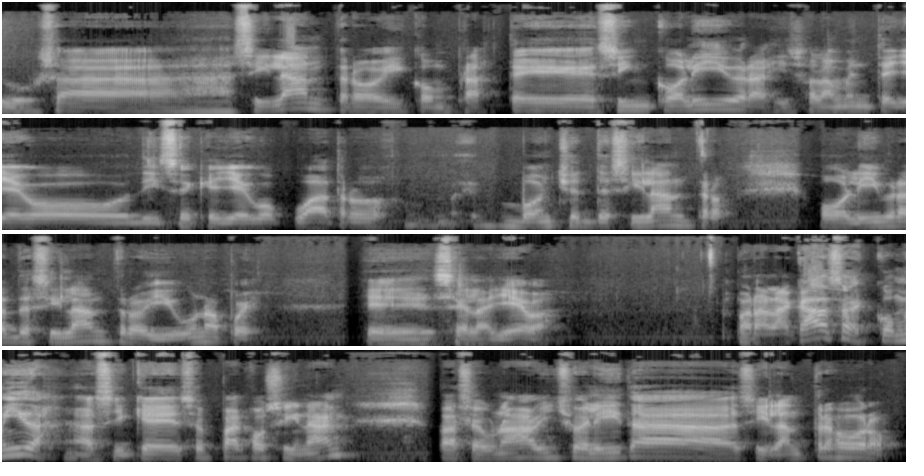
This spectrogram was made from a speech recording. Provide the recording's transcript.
usa cilantro y compraste 5 libras y solamente llegó, dice que llegó 4 bonches de cilantro o libras de cilantro y una pues eh, se la lleva para la casa, es comida. Así que eso es para cocinar, para hacer unas habichuelitas, cilantro oro.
